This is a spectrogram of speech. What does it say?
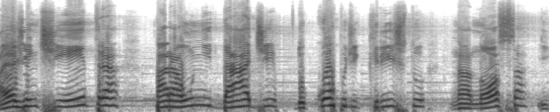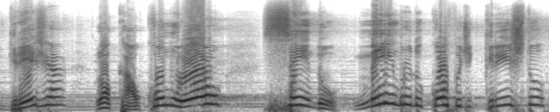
Aí a gente entra para a unidade do corpo de Cristo na nossa igreja local. Como eu sendo membro do corpo de Cristo,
